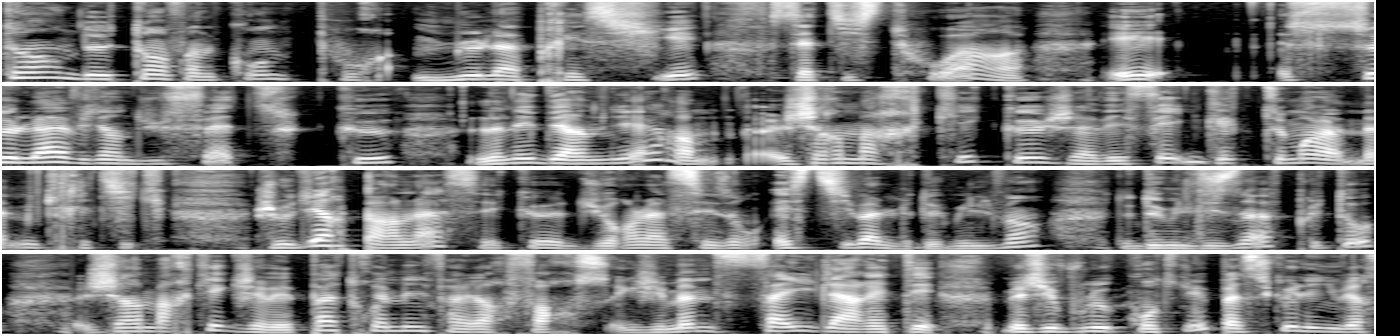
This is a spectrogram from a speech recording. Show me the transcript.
tant de temps en fin de compte pour mieux l'apprécier, cette histoire, et cela vient du fait l'année dernière, j'ai remarqué que j'avais fait exactement la même critique. Je veux dire par là, c'est que durant la saison estivale de 2020, de 2019 plutôt, j'ai remarqué que j'avais pas trop aimé Fire Force et que j'ai même failli l'arrêter. Mais j'ai voulu continuer parce que l'univers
